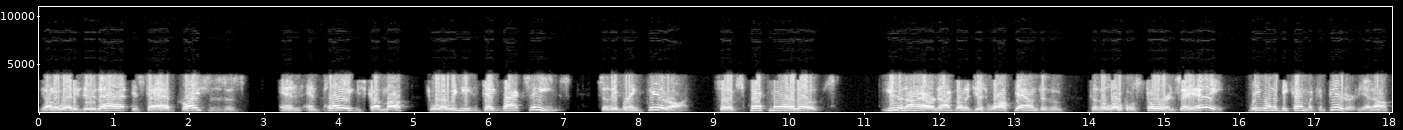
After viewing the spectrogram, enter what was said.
The only way to do that is to have crises and, and plagues come up to where we need to take vaccines. So they bring fear on. So expect more of those you and I are not going to just walk down to the to the local store and say, "Hey, we want to become a computer." You know,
